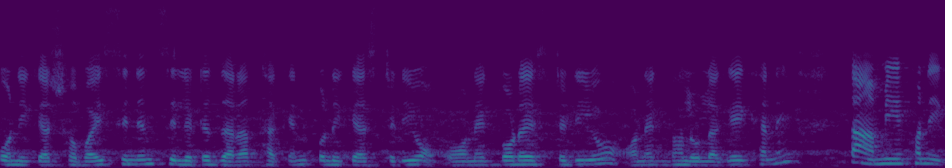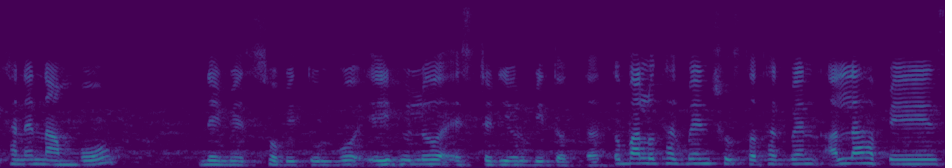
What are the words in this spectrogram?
কণিকা সবাই চিনেন সিলেটে যারা থাকেন, কণিকা স্টুডিও অনেক বড় স্টুডিও, অনেক ভালো লাগে এখানে। তা আমি এখন এখানে নামবো, নেমে ছবি তুলবো, এই হলো স্টুডিওর ভিতরটা। তো ভালো থাকবেন, সুস্থ থাকবেন, আল্লাহ হাফেজ।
